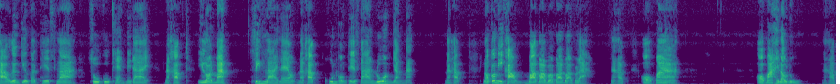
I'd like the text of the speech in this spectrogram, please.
ข่าวเรื่องเกี่ยวกับเทสลาสู้คู่แข่งไม่ได้นะครับอีลอนมัสสิ้นลายแล้วนะครับ หุ้นของเทสลาร่วงอย่างหนักนะครับ เราก็มีข่าวบาบาบาบาบาบานะครับ ออกมา ออกมาให้เราดูนะครับ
